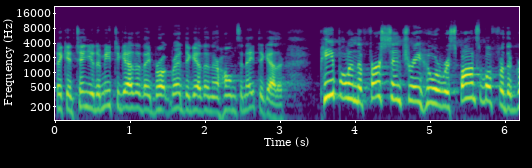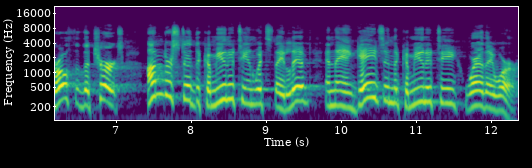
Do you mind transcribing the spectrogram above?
They continued to meet together. They broke bread together in their homes and ate together. People in the first century who were responsible for the growth of the church understood the community in which they lived and they engaged in the community where they were.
